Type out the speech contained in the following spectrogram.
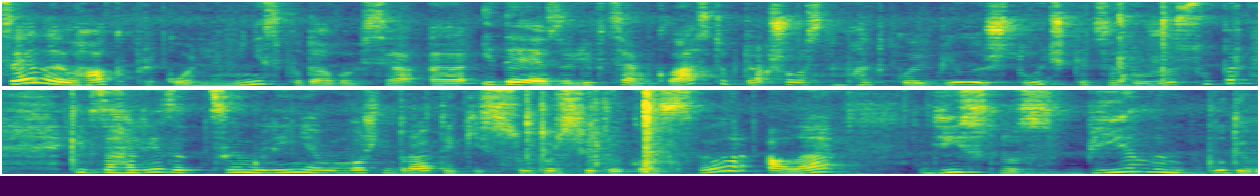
цей лайфхак прикольний, мені сподобався. Е, ідея з олівцем клас, тобто, якщо у вас немає такої білої штучки, це дуже супер. І взагалі за цими лініями можна брати якийсь супер світлий консилер, але дійсно з білим буде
